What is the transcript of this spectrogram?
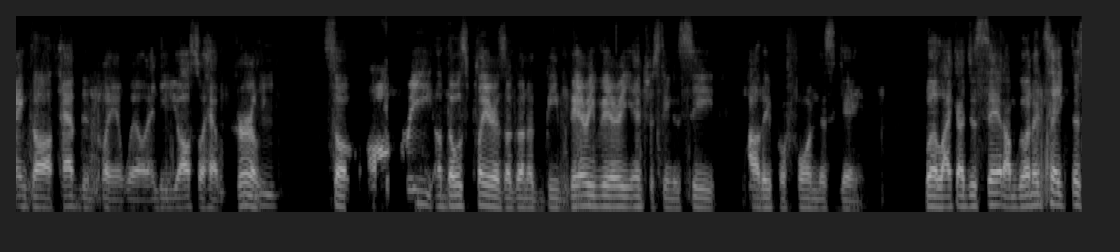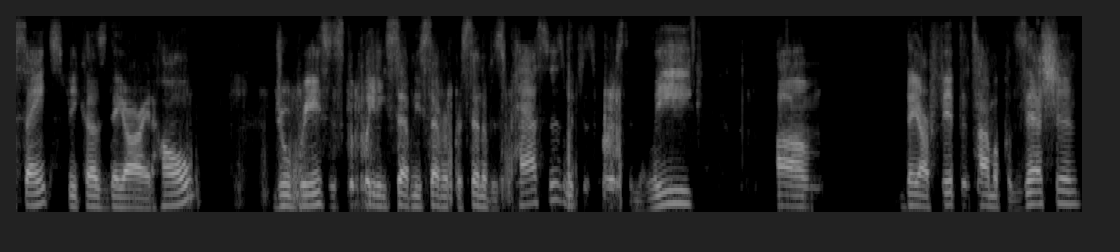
and Goff have been playing well, and then you also have Gurley. Mhm. So all three of those players are going to be very, very interesting to see how they perform this game. But like I just said, I'm going to take the Saints because they are at home. Drew Brees is completing 77% of his passes, which is first in the league. Um, they are fifth in time of possession.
